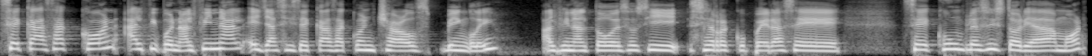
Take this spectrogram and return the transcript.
se casa con, al bueno, al final ella sí se casa con Charles Bingley, al final todo eso sí se recupera, se, se cumple su historia de amor,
